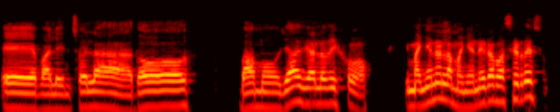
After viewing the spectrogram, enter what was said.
eh, Valenzuela 2. Vamos, ya, ya lo dijo. Y mañana en la mañanera va a ser de eso.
